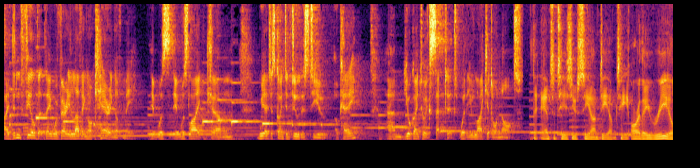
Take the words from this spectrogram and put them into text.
I didn't feel that they were very loving or caring of me. It was, it was like, um, we are just going to do this to you, okay? And you're going to accept it, whether you like it or not. the entities you see on DMT, are they real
